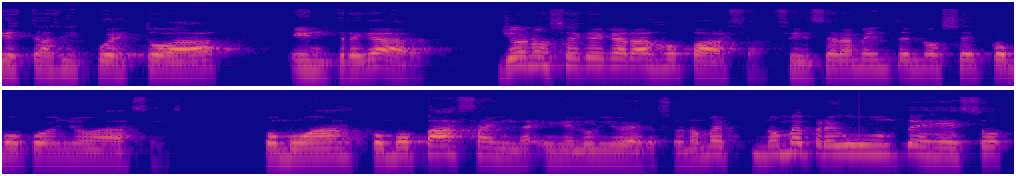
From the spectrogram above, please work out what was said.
que estás dispuesto a entregar. Yo no sé qué carajo pasa, sinceramente no sé cómo coño haces, cómo, cómo pasa en, el universo. No me, no me preguntes eso,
